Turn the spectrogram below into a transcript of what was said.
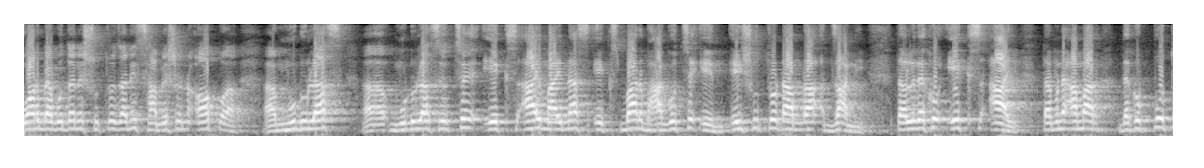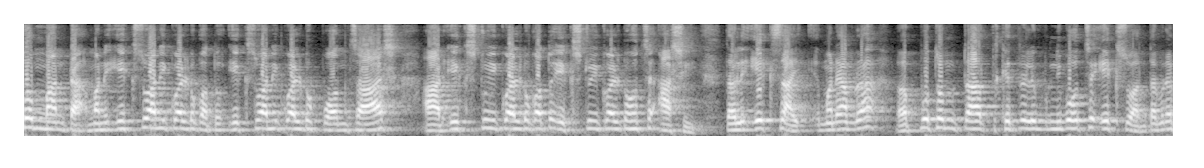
গড় ব্যবধানের সূত্র জানি সামেশন অফ মুডুলাস মুডুলাস হচ্ছে X I minus X bar ভাগ হচ্ছে এন এই সূত্রটা আমরা জানি। তাহলে দেখো এক্স আই তার মানে আমার দেখো প্রথম মানটা মানে এক্স ওয়ান ইকুয়াল টু কত? এক্স ওয়ান ইকুয়াল টু পঞ্চাশ আর এক্স টু ইকুয়াল টু কত? এক্স টু ইকুয়াল টু হচ্ছে আশি। তাহলে এক্স আই মানে আমরা প্রথমটা ক্ষেত্রে নিব হচ্ছে এক্স ওয়ান তার মানে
